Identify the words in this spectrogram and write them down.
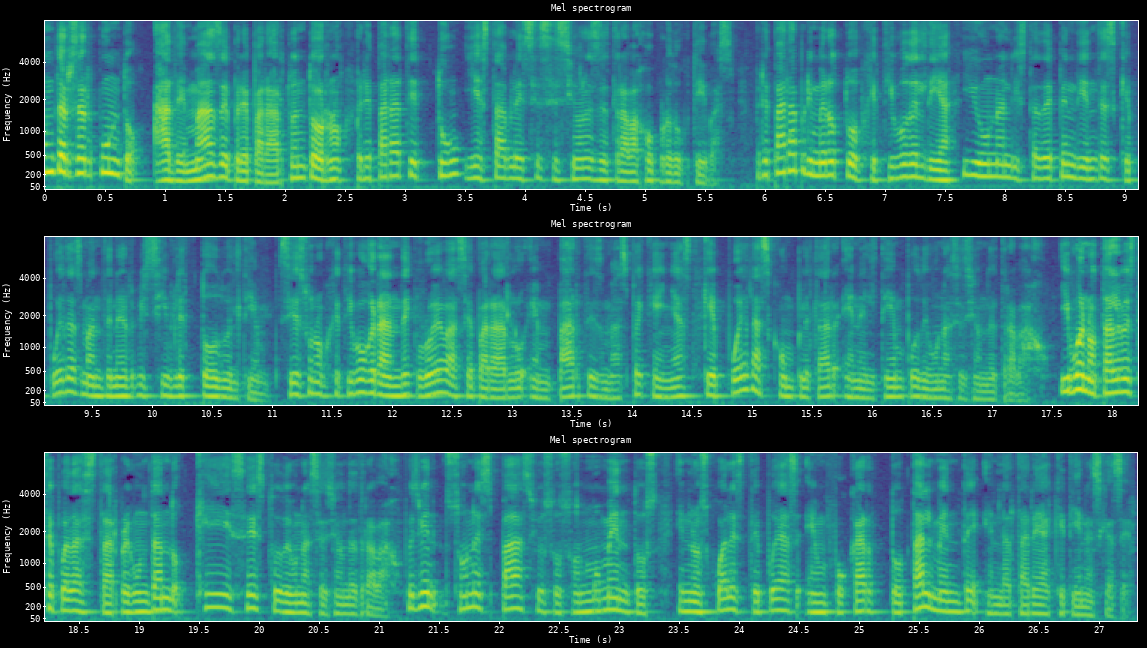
Un tercer punto, además de preparar tu entorno, prepárate tú y establece sesiones de trabajo productivas. Prepara primero tu objetivo del día y una lista de pendientes que puedas mantener visible todo el tiempo. Si es un objetivo grande, prueba a separarlo en partes más pequeñas que puedas completar en el tiempo de una sesión de trabajo. Y bueno, tal vez te puedas estar preguntando, ¿qué es esto de una sesión de trabajo? Pues bien, son espacios o son momentos en los cuales te puedas enfocar totalmente en la tarea que tienes que hacer.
